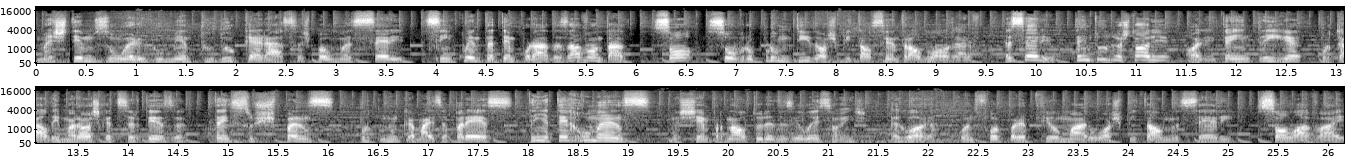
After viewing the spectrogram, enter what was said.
mas temos um argumento do caraças para uma série de 50 temporadas à vontade, só sobre o prometido Hospital Central do Algarve. A sério, tem tudo a história. Olhem, tem intriga, porque há ali marosca de certeza, tem suspense, porque nunca mais aparece, tem até romance, mas sempre na altura das eleições. Agora, quando for para filmar o hospital na série, só lá vai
